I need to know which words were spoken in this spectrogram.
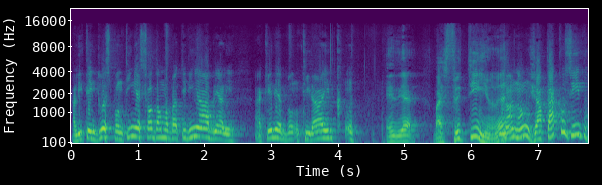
Ali tem duas pontinhas, é só dar uma batidinha, abre ali. Aquele é bom tirar ele. Ele é mais fritinho, né? Não, não, já está cozido.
